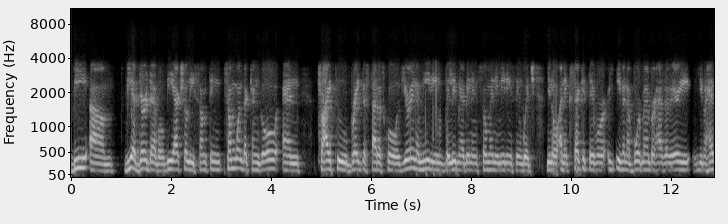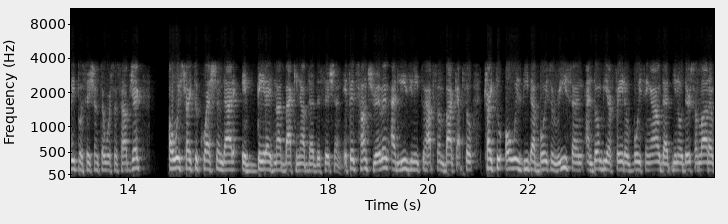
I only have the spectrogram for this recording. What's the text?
be um, be a daredevil. Be actually something someone that can go and try to break the status quo. If you're in a meeting believe me i've been in so many meetings in which you know an executive or even a board member has a very you know heavy position towards a subject always try to question that if data is not backing up that decision. If it's hunch driven, at least you need to have some backup. So try to always be that voice of reason and don't be afraid of voicing out that, you know, there's a lot of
